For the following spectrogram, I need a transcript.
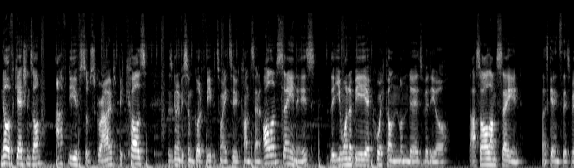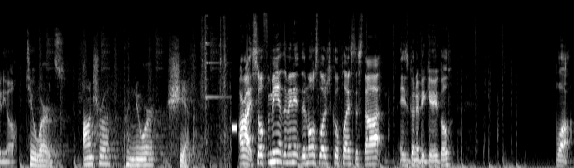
notifications on after you've subscribed because there's going to be some good FIFA 22 content. All I'm saying is that you want to be here quick on Monday's video that's all I'm saying. Let's get into this video. Two words. Entrepreneurship. Alright, so for me at the minute, the most logical place to start is going to be Google. What?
